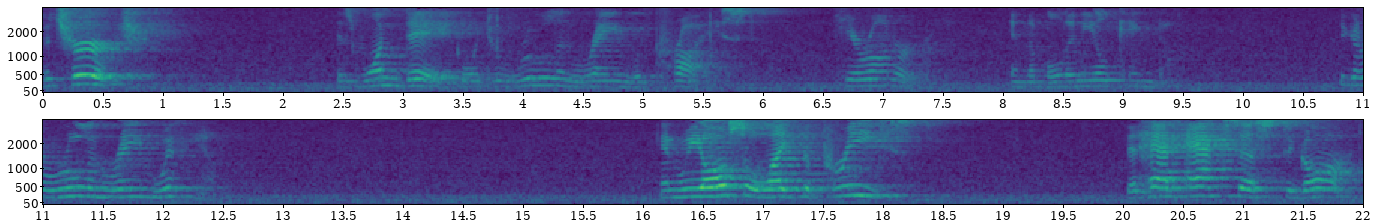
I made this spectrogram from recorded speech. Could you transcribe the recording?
The church is one day going to rule and reign with Christ here on earth in the millennial kingdom. You're going to rule and reign with Him. And we also, like the priests that had access to God,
